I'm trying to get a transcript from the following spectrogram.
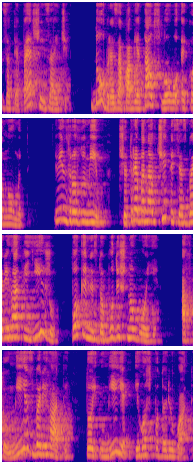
Зате перший зайчик добре запам'ятав слово економити. Він зрозумів, що треба навчитися зберігати їжу, поки не здобудеш нової. А хто вміє зберігати, той уміє і господарювати.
